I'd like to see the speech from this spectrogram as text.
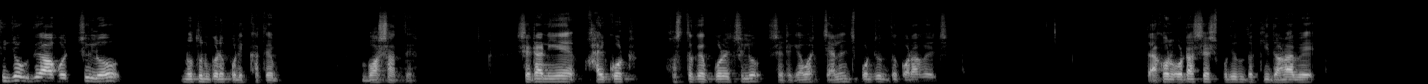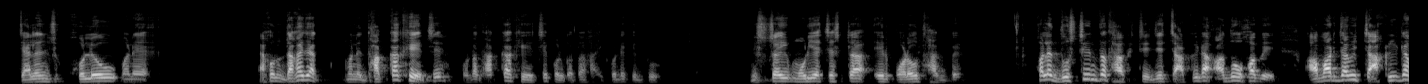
সুযোগ দেওয়া হচ্ছিল নতুন করে পরীক্ষাতে বসাতে। সেটা নিয়ে হাইকোর্ট হস্তক্ষেপ করেছিল, সেটাকে আবার চ্যালেঞ্জ পর্যন্ত করা হয়েছে। এখন ওটা শেষ পর্যন্ত কি দাঁড়াবে? চ্যালেঞ্জ হলেও মানে এখন দেখা যাক মানে ধাক্কা খেয়েছে, ওটা ধাক্কা খেয়েছে, কলকাতা হাইকোর্টে কিন্তু নিশ্চয়ই মরিয়া চেষ্টা এর পরেও থাকবে। ফলে দুশ্চিন্তা থাকছে যে চাকরিটা আদৌ হবে। আবার যে আমি চাকরিটা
